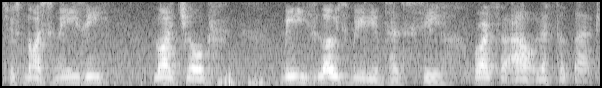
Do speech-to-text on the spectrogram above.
just nice and easy, light jog, low to medium intensity, right foot out, left foot back.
